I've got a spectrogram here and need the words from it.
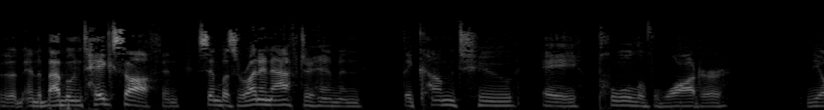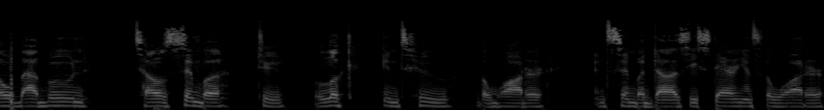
And the baboon takes off, and Simba's running after him, and they come to a pool of water. And the old baboon tells Simba to look into the water, and Simba does. He's staring into the water,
